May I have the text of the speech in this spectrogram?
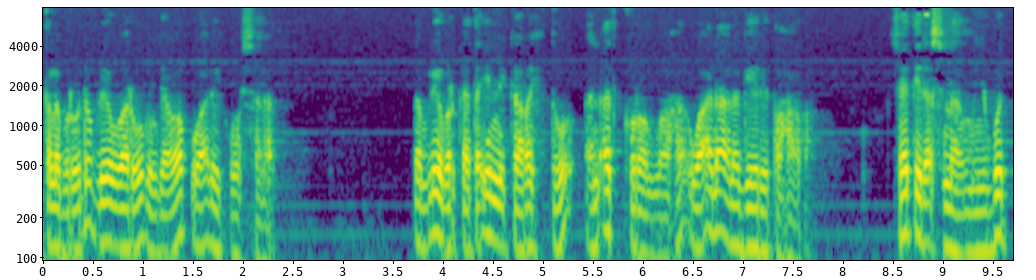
Setelah berwudu beliau baru menjawab Waalaikumsalam. Dan beliau berkata ini karihtu an adkurallaha wa ana ala ghairi tahara. Saya tidak senang menyebut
